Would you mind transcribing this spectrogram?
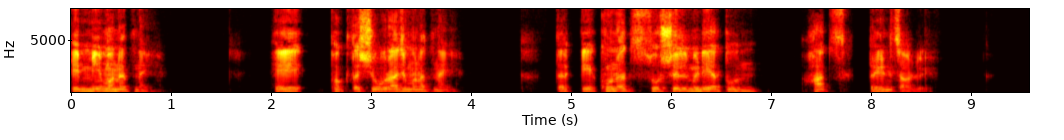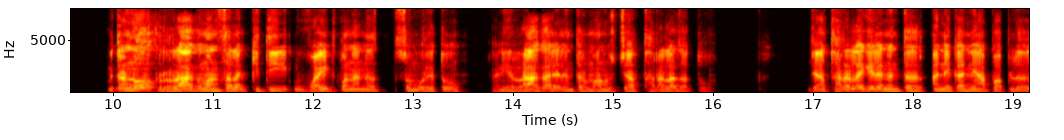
हे मी म्हणत नाही. हे फक्त शिवराज म्हणत नाही. तर एकूणच सोशल मीडियातून हाच ट्रेंड चालू आहे. मित्रांनो राग माणसाला किती वाईटपणानं समोर येतो? आणि राग आल्यानंतर माणूस ज्या थराला जातो ज्या थराला गेल्यानंतर अनेकांनी आपापलं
